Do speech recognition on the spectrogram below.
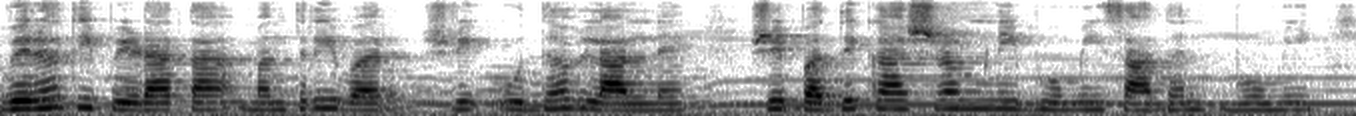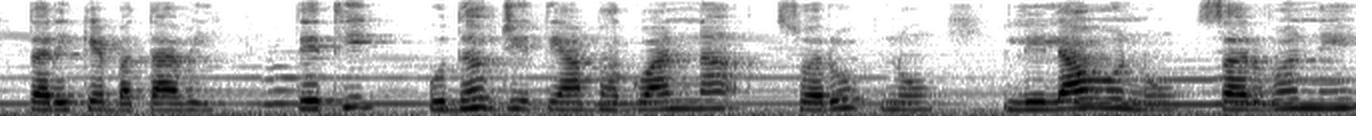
વિરહથી પીડાતા મંત્રીવર શ્રી ઉદ્ધવલાલને શ્રી પદ્ધિકાશ્રમની ભૂમિ સાધન ભૂમિ તરીકે બતાવી. તેથી ઉદ્ધવજી ત્યાં ભગવાનના સ્વરૂપનું, લીલાઓનું સર્વને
